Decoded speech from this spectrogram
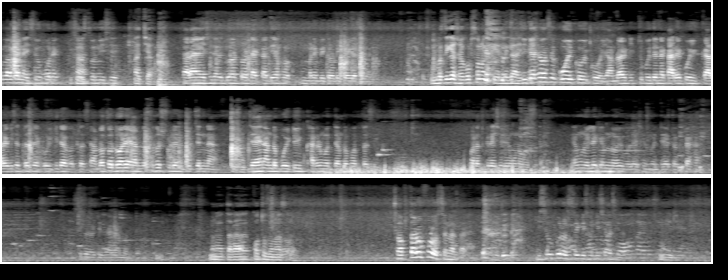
পোলাপাই নাইছে উপরে কিছু হ্যাঁ। বস্তু নিচে। আচ্ছা। তারা এসে দুয়ার টোয়ার টাকা দিয়ে মানে ভিতরে ঢুকে গেছে। আচ্ছা। তোমরা জিজ্ঞাসা করছ না কে লেগে জিজ্ঞাসা করছে কই কই কই? আমরা আর কিচ্ছু কইতে না কারে কই কারে বিচারতেছে কই কিটা করতেছে? আমরা তো ডরে আমরা তো স্টুডেন্ট বুঝছেন না? দেখেন আমরা বইটুই খাটের মধ্যে আমরা পড়তেছি। হঠাৎ করে এসে এমন অবস্থা। এমন হইলে কেমন হইব দেশের মধ্যে এত একটা সিকিউরিটি মধ্যে? মানে তারা কতজন আসলো সপ্তাহের উপর হচ্ছে না তার? কিছু উপর হচ্ছে কিছু নিচে আছে।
